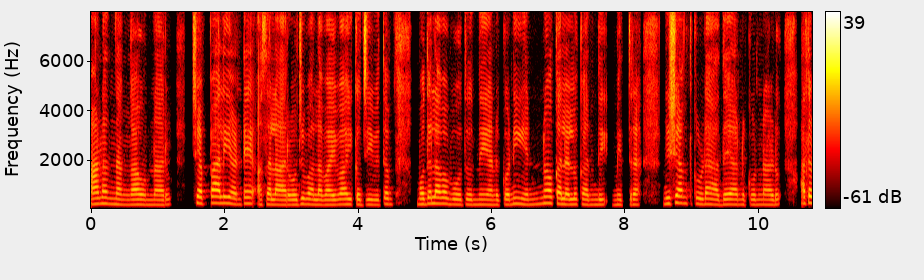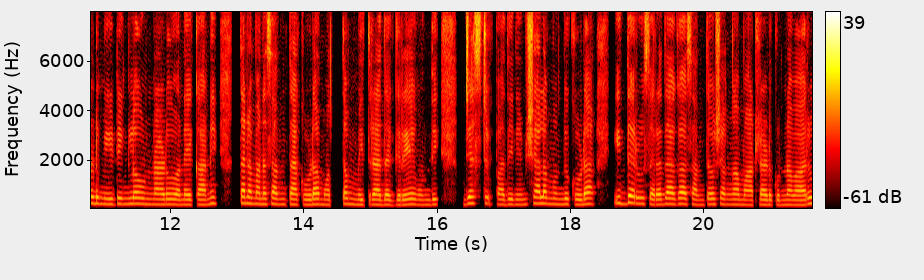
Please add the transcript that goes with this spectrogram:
ఆనందంగా ఉన్నారు. చెప్పాలి అంటే అసలు ఆ రోజు వాళ్ళ వైవాహిక జీవితం మొదలవబోతుంది అనుకొని ఎన్నో కలలు కంది మిత్ర. నిషాంత్ కూడా అదే అనుకున్నాడు. అతడు మీటింగ్‌లో ఉన్నాడు అనే కానీ తన మనసంతా కూడా మొత్తం మిత్ర దగ్గరే ఉంది. జస్ట్ పది నిమిషాల ముందు కూడా ఇద్దరూ సరదాగా, సంతోషంగా మాట్లాడుకున్న వారు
